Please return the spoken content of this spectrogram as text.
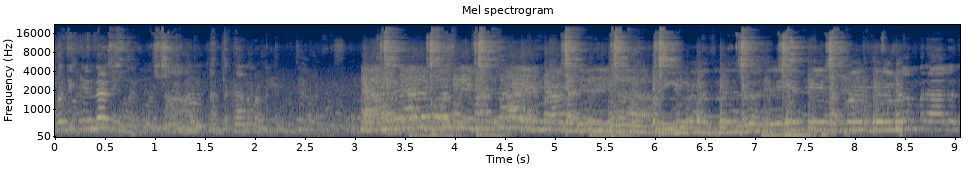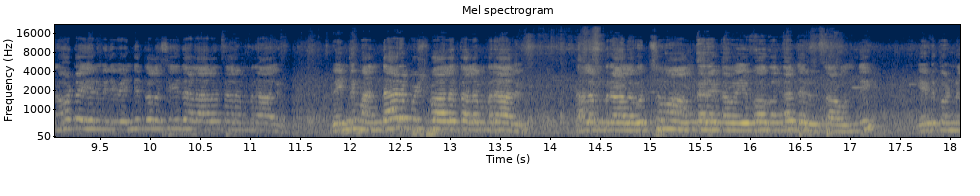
కొద్ది కింద అంత కనబడదు తలంబరాలు నూట ఎనిమిది వెండి తులసి దళాల తలంబ్రాలు వెండి మందార పుష్పాల తలంబ్రాలు. తలంబ్రాల ఉత్సవం అంగరంగ వైభోగంగా జరుగుతూ ఉంది. ఏడుకొండ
